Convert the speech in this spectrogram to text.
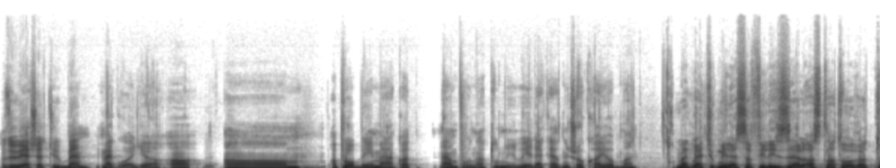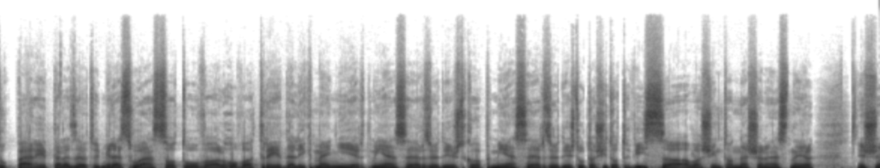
az ő esetükben megoldja a, a, a problémákat, nem fognak tudni védekezni sokkal jobban. Meglátjuk, mi lesz a Filizzel. Azt latolgattuk pár héttel ezelőtt, hogy mi lesz Juan Sotóval, hova trédelik, mennyiért, milyen szerződést kap, milyen szerződést utasított vissza a Washington Nationalsnél, és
